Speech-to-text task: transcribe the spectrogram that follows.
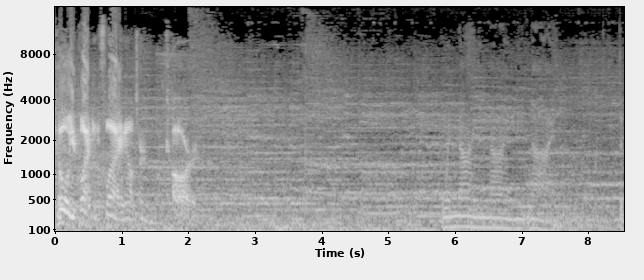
Cool, you planted the flag, now turn the card. When nine and nine meet nine, the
